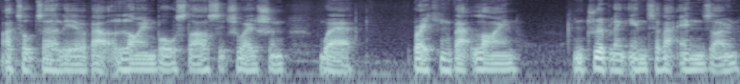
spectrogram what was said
I talked earlier about a line ball style situation where breaking that line and dribbling into that end zone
